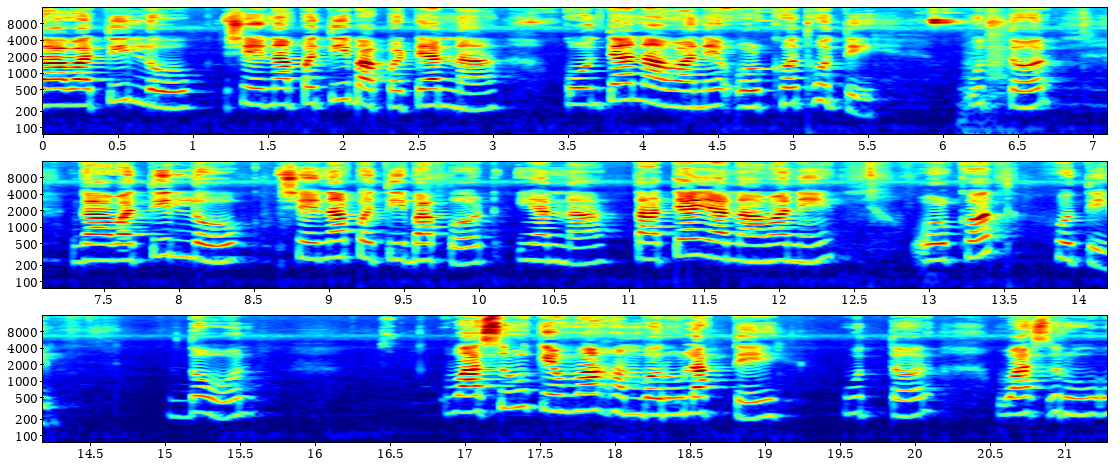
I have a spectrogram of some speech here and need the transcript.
गावातील लोक सेनापती बापट यांना कोणत्या नावाने ओळखत होते? उत्तर गावातील लोक सेनापती बापट यांना तात्या या नावाने ओळखत होते. दोन वासरू केव्हा हंबरू लागते? उत्तर वासरू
